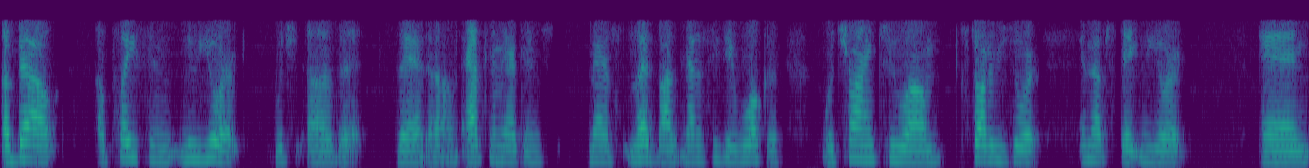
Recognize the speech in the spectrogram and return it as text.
about a place in New York, which uh, that that um, African Americans, led by Madam C.J. Walker, were trying to um, start a resort in upstate New York, and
